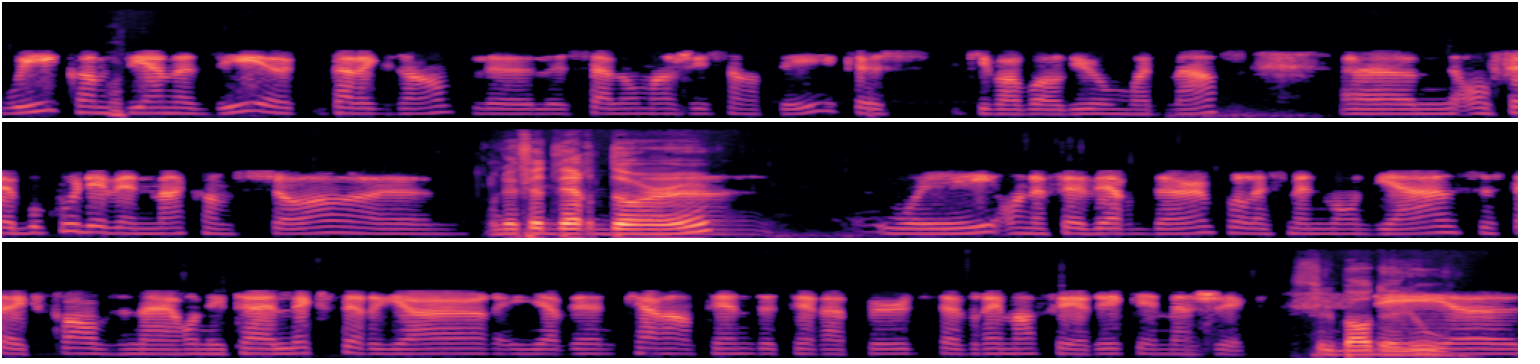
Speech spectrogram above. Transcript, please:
oui, comme OK. Diane a dit, euh, par exemple, le, le salon Manger Santé que, qui va avoir lieu au mois de mars. Euh, on fait beaucoup d'événements comme ça. euh, On a fait Verdun. Oui, on a fait Verdun pour la semaine mondiale. Ça, c'était extraordinaire. On était à l'extérieur et il y avait une quarantaine de thérapeutes. C'était vraiment féerique et magique. sur le bord de l'eau. Euh,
